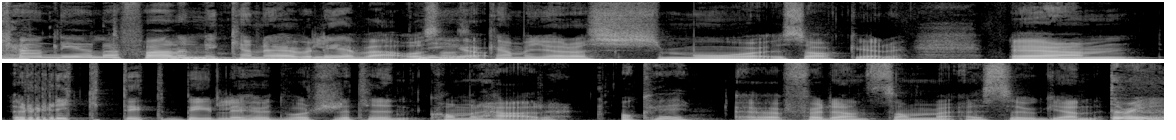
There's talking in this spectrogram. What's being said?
kan i alla fall... Men ni kan överleva och sen så kan man göra små saker. Ehm, riktigt billig hudvårdsrutin kommer här Okej. eh, för den som är sugen. Three,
